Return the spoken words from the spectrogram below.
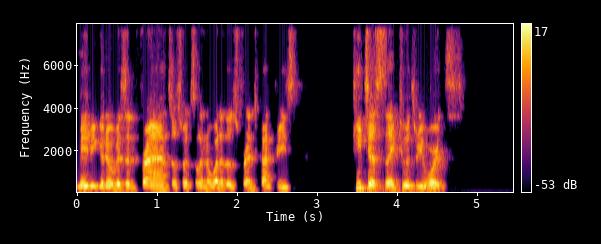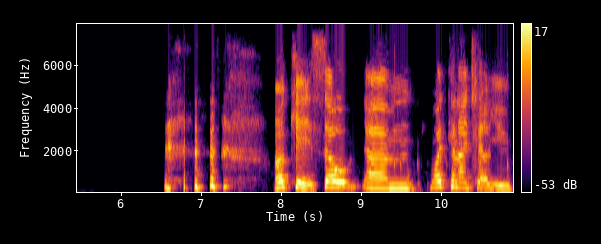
maybe going to visit France or Switzerland or one of those French countries? Teach us like two or three words. okay. So, um, what can I tell you?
